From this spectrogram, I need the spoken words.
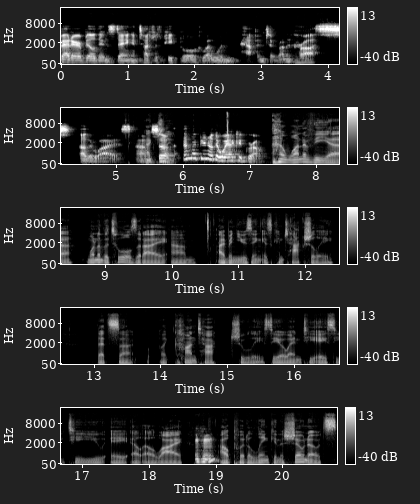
better build in staying in touch with people who I wouldn't happen to run mm-hmm. across otherwise. Um, Actually, so that might be another way I could grow. one of the uh, one of the tools that I um, I've been using is Contactually. That's uh, like Contactually, C O N T A C T U A L L Y. Mm-hmm. I'll put a link in the show notes.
